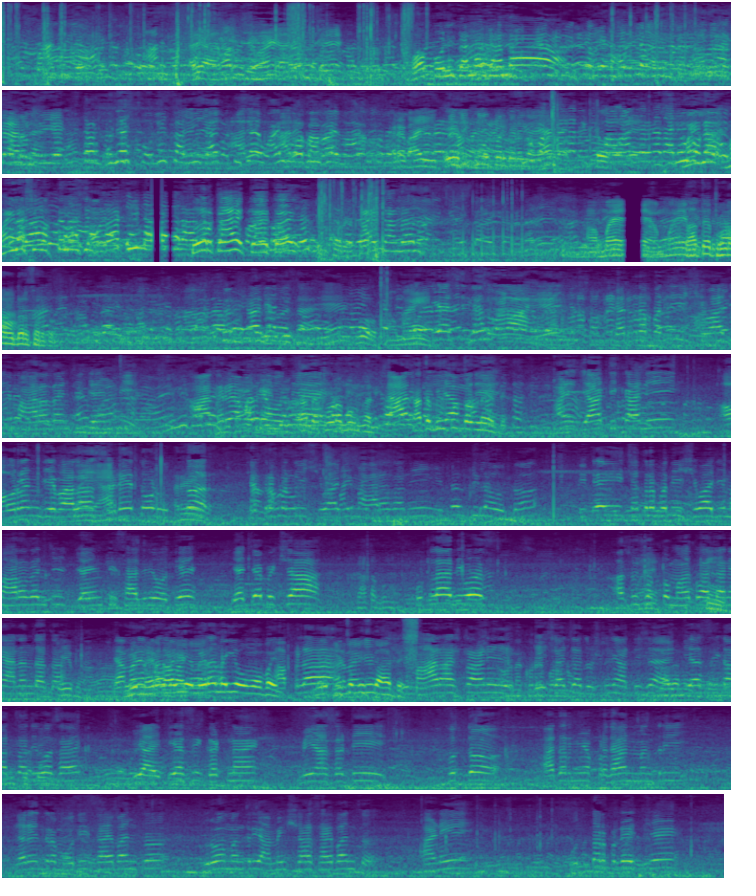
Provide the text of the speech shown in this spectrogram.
अरे आराम से भाई आराम से। हो पोलिसांना सांगा आराम से ये पोलीस अरे भाई इतने ऊपर करेगा यार। महिला महिला शिवक्ता सर काय काय काय काय सांगाल अमय अमय। थोडा उधर सर ऐतिहासिक सोहळा आहे. छत्रपती शिवाजी महाराजांची जयंती आग्र्यामध्ये होते. लाल किल्ल्यामध्ये आणि ज्या ठिकाणी औरंगजेबाला सडेतोड उत्तर छत्रपती शिवाजी महाराजांनी इथंच दिलं होतं. तिथेही छत्रपती शिवाजी महाराजांची जयंती साजरी होते. याच्यापेक्षा कुठला दिवस असू शकतो महत्त्वाचा आणि आनंदाचा. त्यामुळे मेरा नाही मोबाईल आपला है? ही महाराष्ट्र आणि देशाच्या दृष्टीने अतिशय ऐतिहासिक आजचा दिवस आहे. ही ऐतिहासिक घटना आहे. मी यासाठी खुद्द आदरणीय प्रधानमंत्री नरेंद्र मोदी साहेबांचं गृहमंत्री अमित शहा साहेबांचं आणि उत्तर प्रदेशचे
